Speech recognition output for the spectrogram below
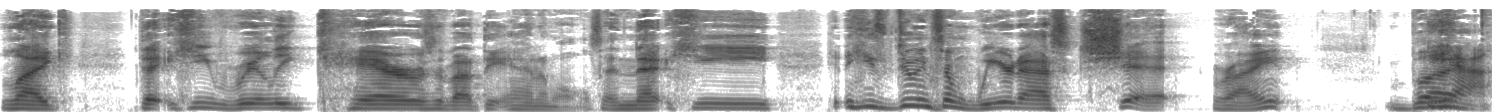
like that he really cares about the animals and that he he's doing some weird ass shit right but Yeah.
